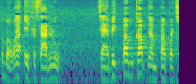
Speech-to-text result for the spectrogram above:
ก็บอกว่าเอกสารหลุดแฉบิ๊กป้อมครอบงำปปช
